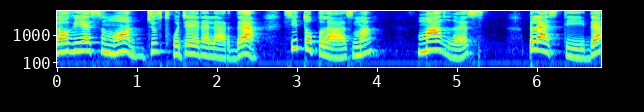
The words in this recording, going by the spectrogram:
loviyasimon juft hujayralarda sitoplazma mag'iz plastida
